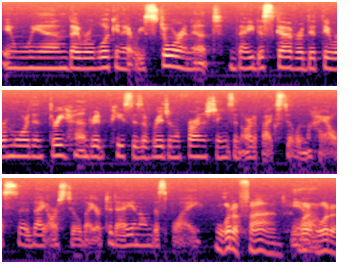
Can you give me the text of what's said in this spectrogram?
And when they were looking at restoring it, they discovered that there were more than 300 pieces of original furnishings and artifacts still in the house. So they are still there today and on display. What a find. What, Yeah. what a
